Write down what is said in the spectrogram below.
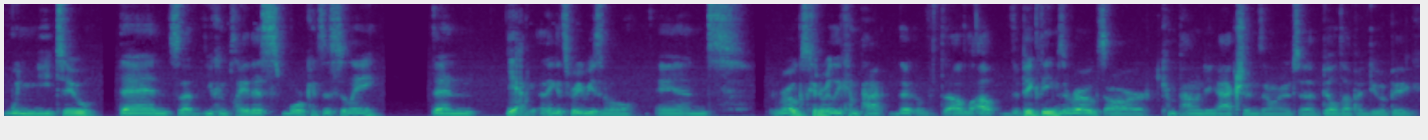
when you need to, then so that you can play this more consistently, then Yeah. I think it's pretty reasonable. And rogues can really compound. The, the, the big themes of rogues are compounding actions in order to build up and do a big,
